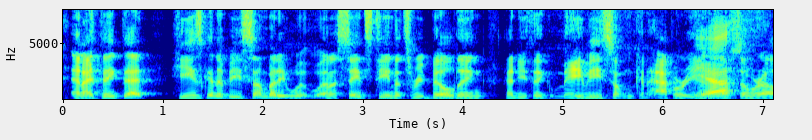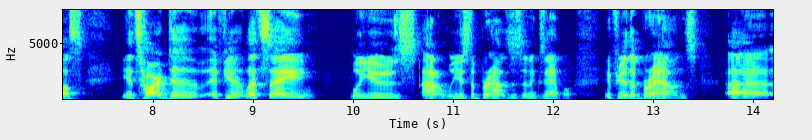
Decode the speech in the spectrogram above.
and I think that he's going to be somebody w- on a Saints team that's rebuilding, and you think maybe something can happen or he ends Yeah. up somewhere else. It's hard to if you let's say we'll use I don't know we'll use the Browns as an example. If you're the Browns. Uh,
